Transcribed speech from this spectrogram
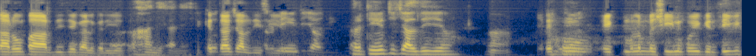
ਤਾਰੋਂ ਪਾਰ ਦੀ ਜੇ ਗੱਲ ਕਰੀਏ ਤਾਂ। ਹਾਂਜੀ ਹਾਂਜੀ। ਕਿੱਦਾਂ ਚੱਲਦੀ ਸੀ? ਰੂਟੀਨ 'ਚ ਚੱਲਦੀ। ਰੁਟੀਨ ਚ ਹੀ ਚੱਲਦੀ ਜੀ। ਹਾਂ। ਤੇ ਹੁਣ ਇੱਕ ਮਤਲਬ ਮਸ਼ੀਨ ਕੋਈ ਗਿਣਤੀ ਵੀ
